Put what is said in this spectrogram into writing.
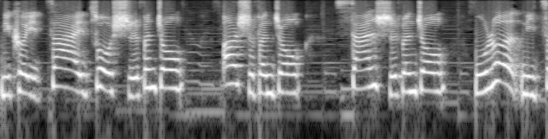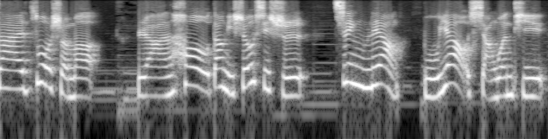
你可以再做十分钟、二十分钟、三十分钟。无论你在做什么。然后，当你休息时，尽量不要想问题，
